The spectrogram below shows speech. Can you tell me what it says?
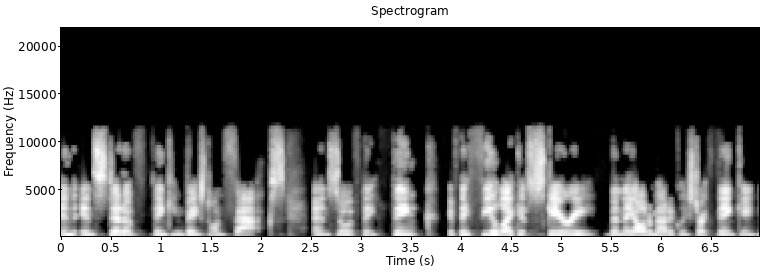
and instead of thinking based on facts. And so if they think if they feel like it's scary then they automatically start thinking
